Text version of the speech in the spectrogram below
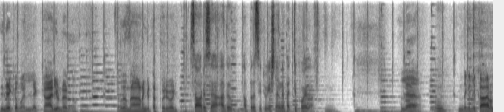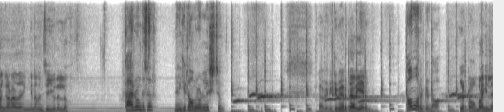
ഇതിന്റെയൊക്കെ വല്ല കാര്യം ഉണ്ടായിരുന്നു വെറുതെ നാണം കിട്ട പരിപാടി. സോറി സാർ അത് അപ്പോഴത്തെ സിറ്റുവേഷൻ അങ്ങനെ പറ്റിപ്പോയതാ. അല്ല എന്തെങ്കിലും ഒരു കാരണം കാണാതെ ഇങ്ങനൊന്നും ചെയ്യൂലല്ലോ? കാരണമുണ്ട് സാർ എനിക്ക് ടോമിനോടുള്ള ഇഷ്ടം. അതെനിക്ക് നേരത്തെ അറിയായിരുന്നു. ടോം പറഞ്ഞിട്ടുണ്ടോ? ഇല്ല ടോം പറഞ്ഞില്ല.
